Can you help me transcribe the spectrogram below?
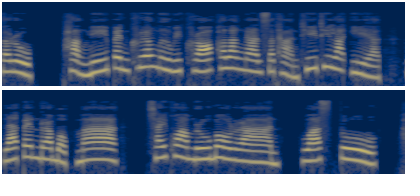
สรุป ผังนี้เป็นเครื่องมือวิเคราะห์พลังงานสถานที่ที่ละเอียด และเป็นระบบมาก ใช้ความรู้โบราณ วัสตูผ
